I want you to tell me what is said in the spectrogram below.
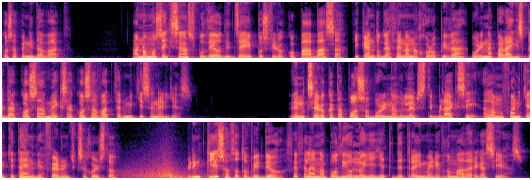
250 W. Αν όμως έχεις ένα σπουδαίο DJ που σφυροκοπά μπάσα και κάνει τον καθένα να χοροπηδά, μπορεί να παράγεις 500 με 600 W θερμικής ενέργειας. Δεν ξέρω κατά πόσο μπορεί να δουλέψει στην πράξη, αλλά μου φάνηκε αρκετά ενδιαφέρον και ξεχωριστό. Πριν κλείσω αυτό το βίντεο, θα ήθελα να πω δύο λόγια για την τετραήμερη εβδομάδα εργασίας.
